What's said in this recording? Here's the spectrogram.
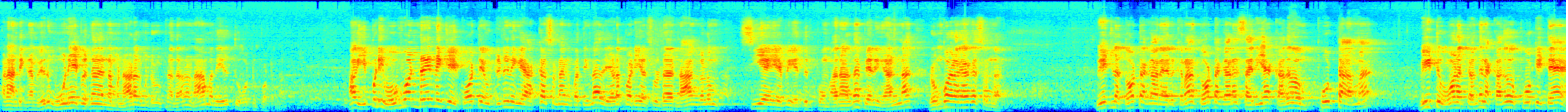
ஆனால் அன்றைக்கி நம்ம வெறும் மூணே பேர் தான் நம்ம நாடாளுமன்ற உறுப்பினர். தான் நாம் அதை எதிர்த்து ஓட்டு போட்டோம் ஆக இப்படி ஒவ்வொன்றையும் இன்னைக்கு கோட்டையை விட்டுட்டு நீங்கள் அக்கா சொன்னாங்க பார்த்தீங்களா அது எடப்பாடியார் சொல்கிறார் நாங்களும் சிஐஏவை எதிர்ப்போம். அதனால தான் பேருங்க அண்ணா ரொம்ப அழகாக சொன்னார். வீட்டில் தோட்டக்காரன் இருக்கிறான். தோட்டக்காரன் சரியாக கதவை பூட்டாமல் வீட்டு ஓனத்தை வந்து நான் கதவை பூட்டிட்டேன்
